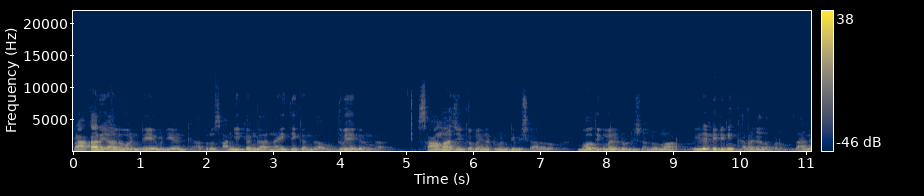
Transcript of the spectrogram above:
ప్రాకార్యాలు అంటే ఏమిటి అంటే అతను సాంఘికంగా నైతికంగా ఉద్వేగంగా సామాజికమైనటువంటి విషయాలలో భౌతికమైనటువంటి విషయాల్లో మార్పులు. ఈ రెండింటిని కలగలపడం దాన్ని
